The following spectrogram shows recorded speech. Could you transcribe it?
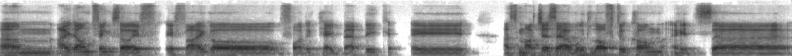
Um, I don't think so. If if I go for the Cape Epic, uh, as much as I would love to come, it's uh,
